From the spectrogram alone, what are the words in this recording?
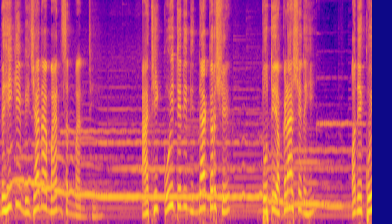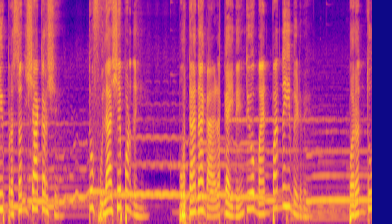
નહીં કે બીજાના માન સન્માનથી. આથી કોઈ તેની નિંદા કરશે, તો તે અકળાશે નહીં, અને કોઈ પ્રશંસા કરશે, તો ફૂલાશે પણ નહીં. પોતાના ગાળા ગાઈને તેઓ માનપાન નહીં મેળવે. પરંતુ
